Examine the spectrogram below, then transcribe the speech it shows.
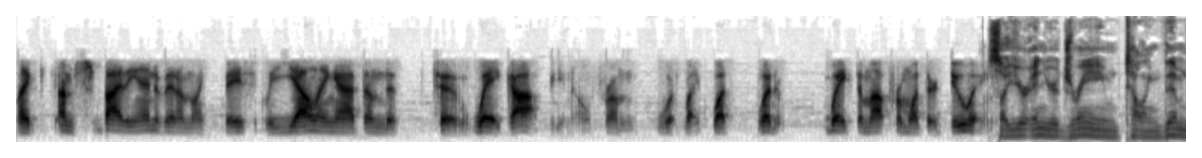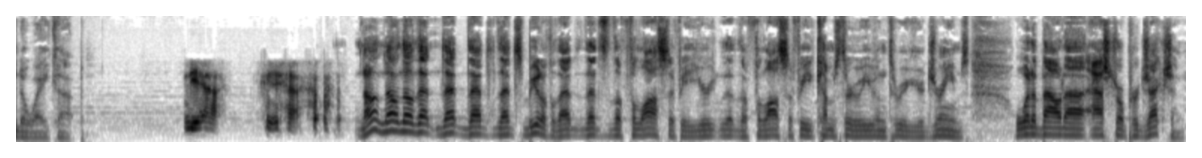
like i'm by the end of it i'm like basically yelling at them to to wake up you know from what like what what wake them up from what they're doing So you're in your dream telling them to wake up. yeah yeah No, no, no. That that that that's beautiful. That that's the philosophy. Your the, the philosophy comes through even through your dreams. What about uh, astral projection?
